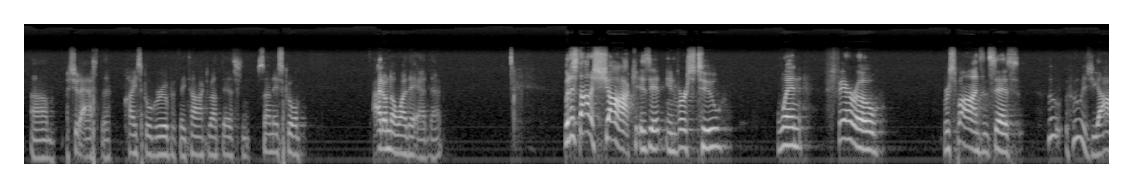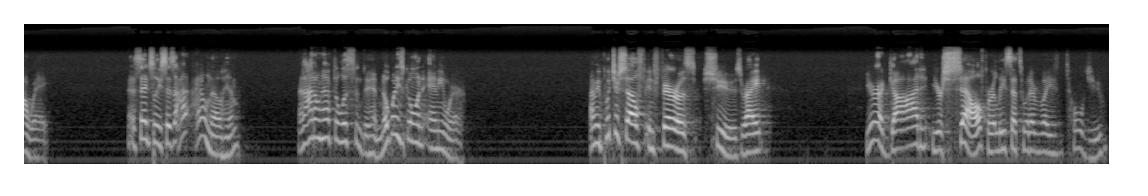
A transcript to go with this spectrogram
Um, I should ask the high school group if they talked about this in Sunday school. I don't know why they add that. But it's not a shock, is it, in verse 2, when Pharaoh responds and says, Who, who is Yahweh? And essentially, he says, I, I don't know him, and I don't have to listen to him. Nobody's going anywhere. I mean, put yourself in Pharaoh's shoes, right? You're a god yourself, or at least that's what everybody told you.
